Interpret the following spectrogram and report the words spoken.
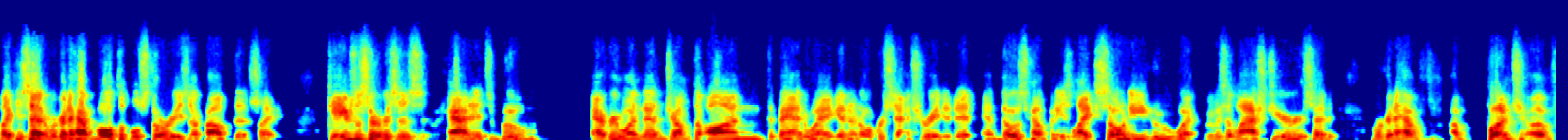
like you said, we're going to have multiple stories about this. Like games of services had its boom. Everyone then jumped on the bandwagon and oversaturated it. And those companies like Sony, who what was it last year, who said we're going to have a bunch of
